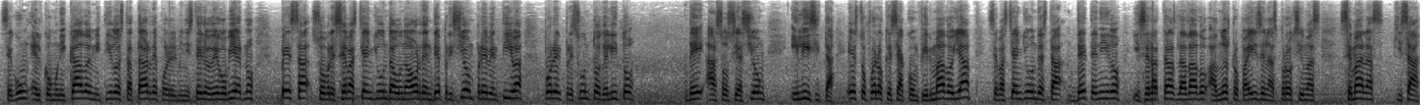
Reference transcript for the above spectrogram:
según el comunicado emitido esta tarde por el Ministerio de Gobierno, pesa sobre Sebastián Yunda una orden de prisión preventiva por el presunto delito de asociación ilícita. Esto fue lo que se ha confirmado ya. Sebastián Yunda está detenido y será trasladado a nuestro país en las próximas semanas, quizá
